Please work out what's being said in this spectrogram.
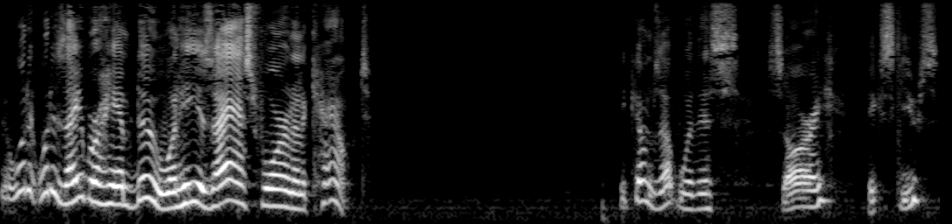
You know, what, what does Abraham do when he is asked for an account? He comes up with this sorry excuse.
